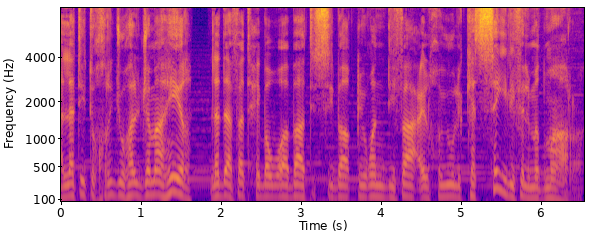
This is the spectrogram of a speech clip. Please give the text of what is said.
التي تخرجها الجماهير لدى فتح بوابات السباق واندفاع الخيول كالسيل في المضمار.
